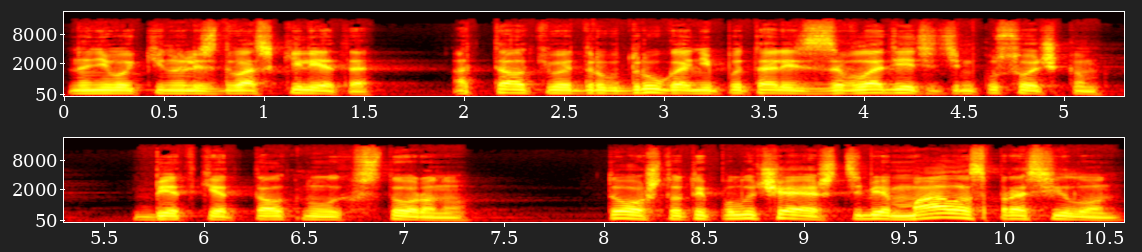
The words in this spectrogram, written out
На него кинулись два скелета. Отталкивая друг друга, они пытались завладеть этим кусочком. Бетки оттолкнул их в сторону. «То, что ты получаешь, тебе мало?» — спросил он.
